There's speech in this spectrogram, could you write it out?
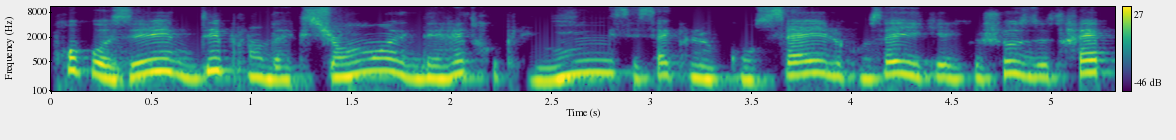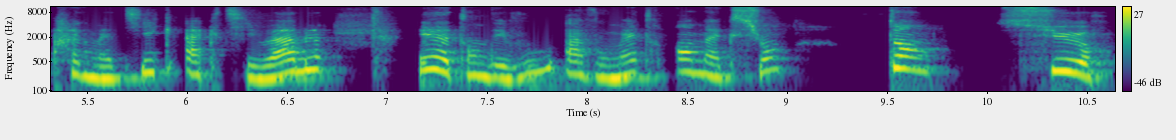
proposer des plans d'action des rétroclinnings. C'est ça que le conseil. Le conseil est quelque chose de très pragmatique, activable, et attendez-vous à vous mettre en action tant sur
